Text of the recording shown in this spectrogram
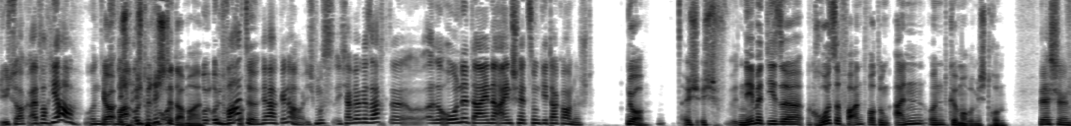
Ich sag einfach ja. Und Ja, ich, ich und- berichte und, da mal. Und, und warte, ja, genau. Ich muss, ich habe ja gesagt, äh, also ohne deine Einschätzung geht da gar nicht. Ja, ich, ich nehme diese große Verantwortung an und kümmere mich drum. Sehr schön.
